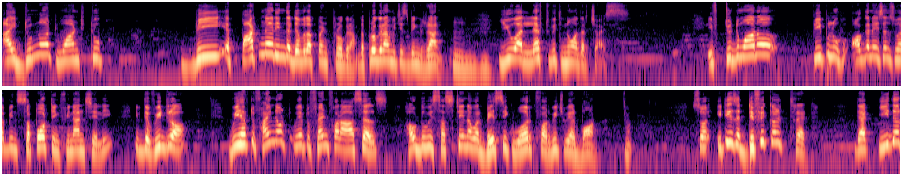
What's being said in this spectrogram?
I do not want to be a partner in the development program, the program which is being run, mm -hmm. you are left with no other choice. If tomorrow people, who, organizations who have been supporting financially, if they withdraw, we have to find out, we have to fend for ourselves, how do we sustain our basic work for which we are born. Mm. So it is a difficult threat that either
